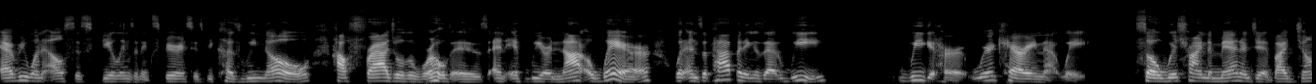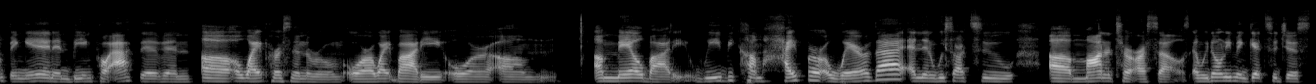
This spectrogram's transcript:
everyone else's feelings and experiences because we know how fragile the world is. And if we are not aware, what ends up happening is that we we get hurt. We're carrying that weight. So we're trying to manage it by jumping in and being proactive and uh, a white person in the room or a white body or um, a male body. We become hyper aware of that and then we start to uh, monitor ourselves. And we don't even get to just,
